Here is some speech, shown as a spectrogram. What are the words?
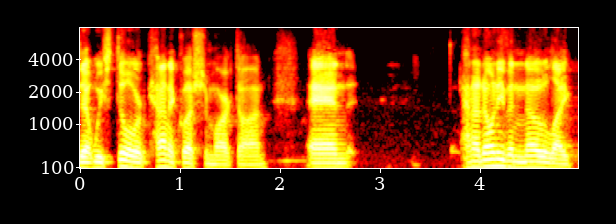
that we still are kind of question marked on, and and I don't even know like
